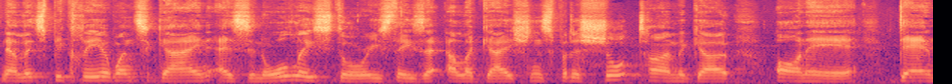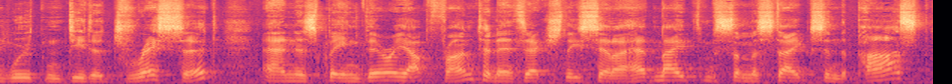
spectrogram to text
Now, let's be clear once again, as in all these stories, these are allegations, but a short time ago on air, Dan Wootton did address it and has been very upfront and has actually said, I have made some mistakes in the past,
